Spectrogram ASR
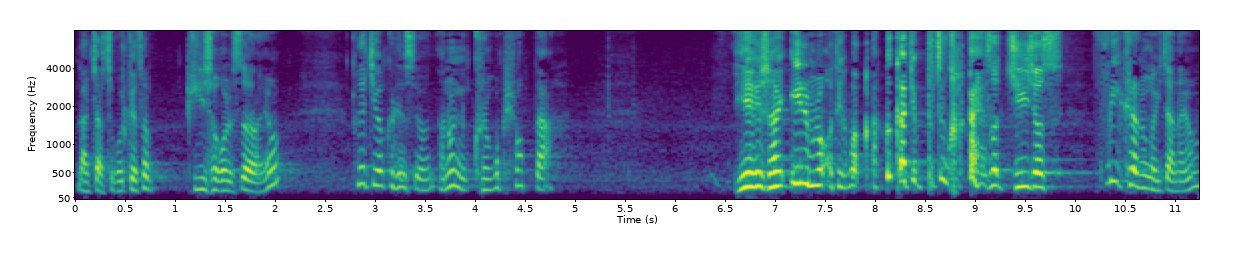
날짜 쓰고 그렇게 해서 비석을 써요. 근데 제가 그랬어요. 나는 그런 거 필요 없다. 예수 이름을 어떻게 막 끝까지 붙이고 가까이 해서 지저스 프리크라는 거 있잖아요.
